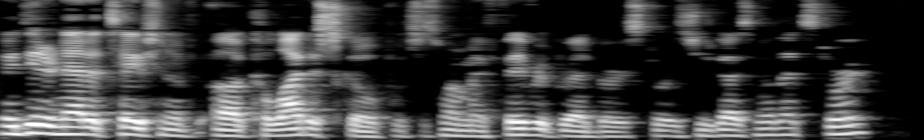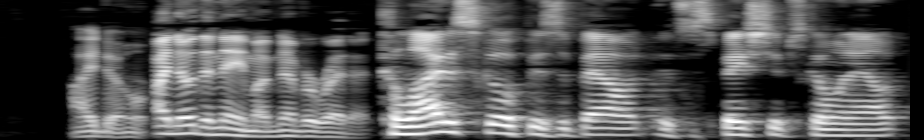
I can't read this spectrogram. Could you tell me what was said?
they did an adaptation of uh, Kaleidoscope, which is one of my favorite Bradbury stories. Do you guys know that story? I don't. I know the name. I've never read it. Kaleidoscope is about it's a spaceship's going out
